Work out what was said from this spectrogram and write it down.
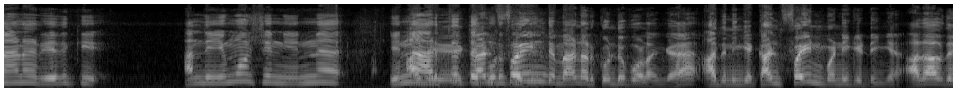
மேனர் எதுக்கு? அந்த எமோஷன் என்ன என்ன அர்த்தத்தை கன்ஃபைன்டு மேனர் கொண்டு போலங்க. அது நீங்க கன்ஃபைன் பண்ணிக்கிட்டீங்க. அதாவது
